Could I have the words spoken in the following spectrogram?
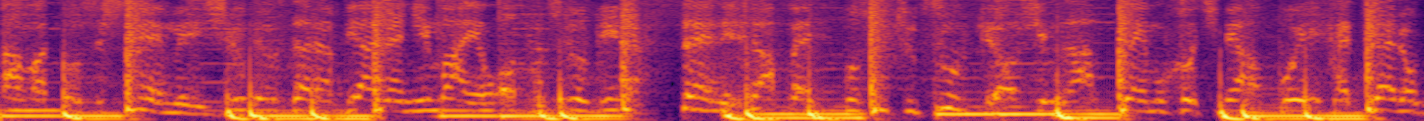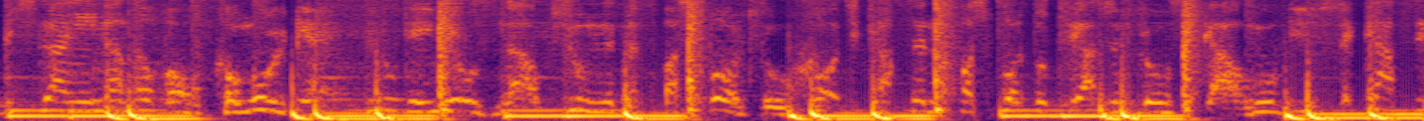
amatorzy śmiemy Źródeł zarabiania nie mają, oprócz robienia sceny Klapek porzucił córkę 8 lat temu Choć miał pojechać zarobić dla niej na nową komórkę. Drugiej nie uznał, czumny bez paszportu. Choć kasę na paszport od grażym wyłuskał Mówi, że kasy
